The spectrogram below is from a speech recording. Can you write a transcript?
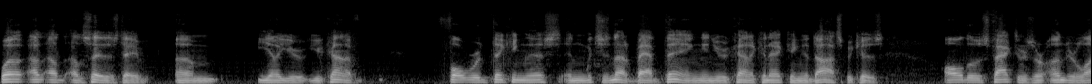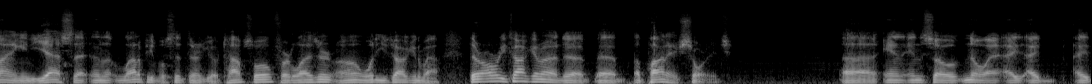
Well, I'll, I'll, I'll say this, Dave. Um, you know, you're you're kind of forward thinking this, and which is not a bad thing, and you're kind of connecting the dots because all those factors are underlying. And yes, that and a lot of people sit there and go, topsoil fertilizer. Oh, what are you talking about? They're already talking about uh, uh, a potash shortage. Uh, and and so no, I, I, I,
